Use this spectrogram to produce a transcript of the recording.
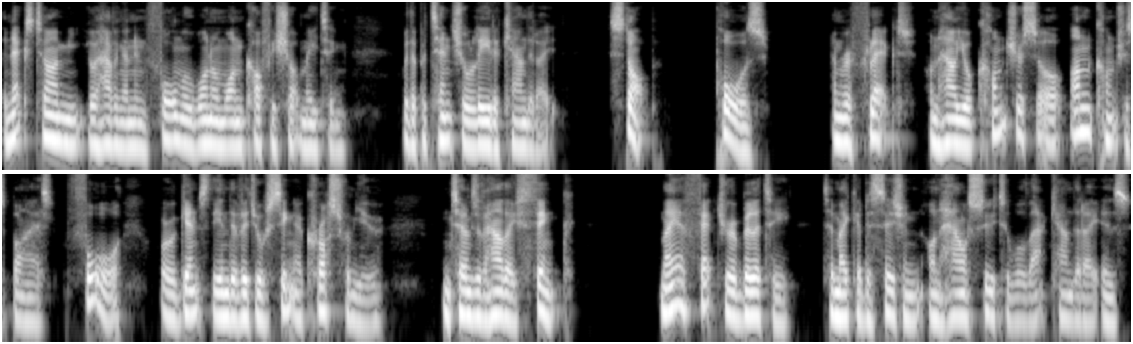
The next time you're having an informal one on one coffee shop meeting with a potential leader candidate, stop, pause, and reflect on how your conscious or unconscious bias for or against the individual sitting across from you in terms of how they think may affect your ability to make a decision on how suitable that candidate is.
